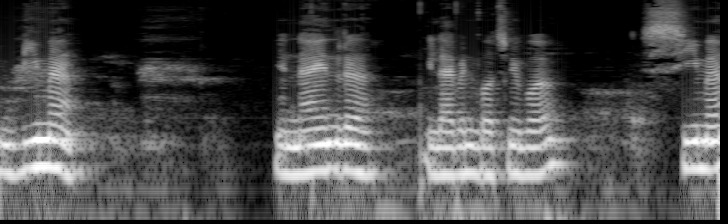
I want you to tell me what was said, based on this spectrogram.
बीमा यहाँ नाइन र इलेभेन बच्ने भयो। सीमा।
